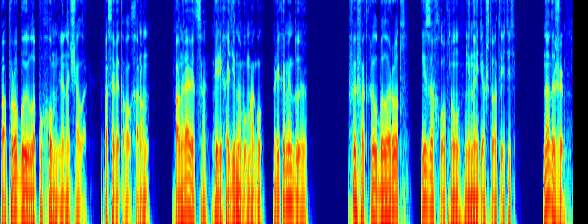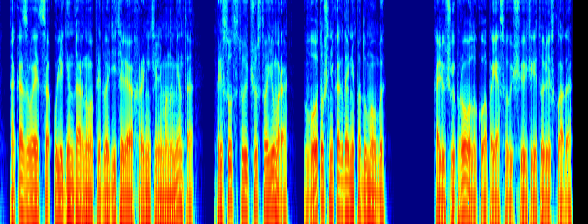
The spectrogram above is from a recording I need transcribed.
«Попробуй лопухом для начала», — посоветовал Харон. «Понравится? Переходи на бумагу. Рекомендую». Фыф открыл было рот и захлопнул, не найдя что ответить. «Надо же, Оказывается, у легендарного предводителя хранителей монумента присутствует чувство юмора. Вот уж никогда не подумал бы. Колючую проволоку, опоясывающую территорию склада,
